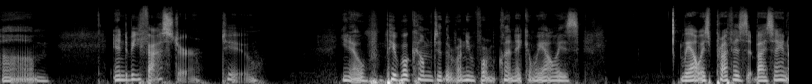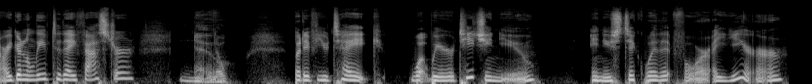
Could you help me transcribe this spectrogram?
um, and to be faster, too. You know, people come to the running form clinic and we always. We always preface it by saying, Are you going to leave today faster? No. Nope. But if you take what we're teaching you and you stick with it for a year,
